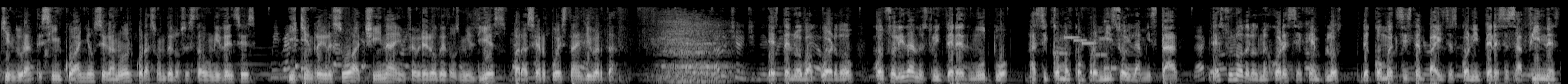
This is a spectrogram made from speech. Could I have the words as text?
quien durante cinco años se ganó el corazón de los estadounidenses y quien regresó a China en febrero de 2010 para ser puesta en libertad. Este nuevo acuerdo consolida nuestro interés mutuo, así como el compromiso y la amistad. Es uno de los mejores ejemplos de cómo existen países con intereses afines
